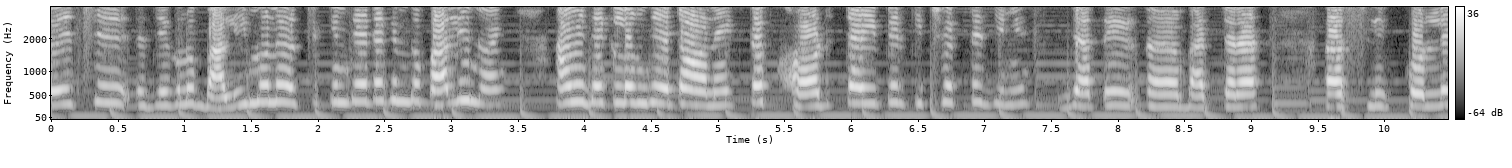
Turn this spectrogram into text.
রয়েছে যেগুলো বালি মনে হচ্ছে, কিন্তু এটা কিন্তু বালি নয়। আমি দেখলাম যে এটা অনেকটা খড় টাইপের কিছু একটা জিনিস যাতে বাচ্চারা স্লিপ করলে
